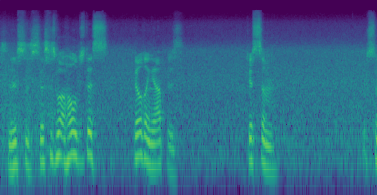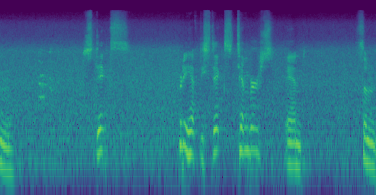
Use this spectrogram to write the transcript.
So this is this is what holds this building up is just some just some sticks, pretty hefty sticks, timbers, and some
